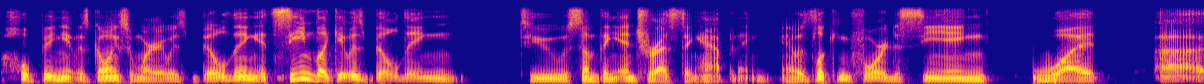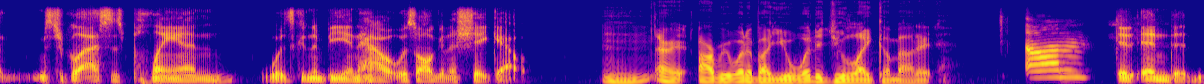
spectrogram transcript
hoping it was going somewhere. It was building. It seemed like it was building to something interesting happening. I was looking forward to seeing what uh, Mr. Glass's plan was going to be and how it was all going to shake out. hmm All right, Aubrey. What about you? What did you like about it? Um, It ended.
